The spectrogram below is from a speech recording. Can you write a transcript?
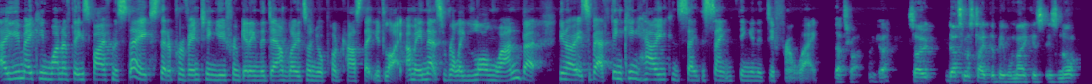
are you making one of these five mistakes that are preventing you from getting the downloads on your podcast that you'd like? I mean, that's a really long one, but you know, it's about thinking how you can say the same thing in a different way. That's right okay so that's a mistake that people make is, is not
